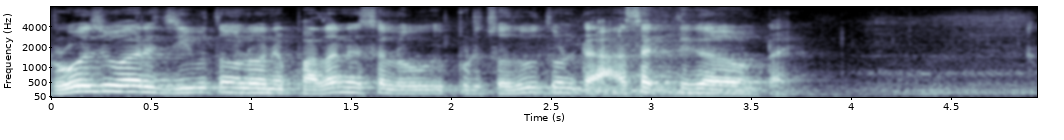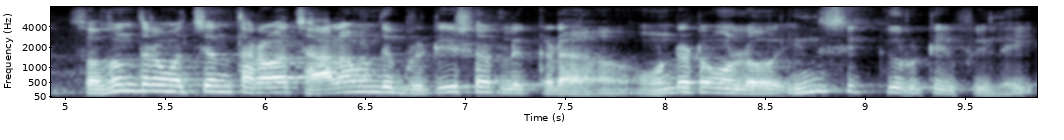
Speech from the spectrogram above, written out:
రోజువారీ జీవితంలోని పదనిసలు ఇప్పుడు చదువుతుంటే ఆసక్తిగా ఉంటాయి. స్వతంత్రం వచ్చిన తర్వాత చాలామంది బ్రిటిషర్లు ఇక్కడ ఉండటంలో ఇన్సెక్యూరిటీ ఫీల్ అయ్యి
